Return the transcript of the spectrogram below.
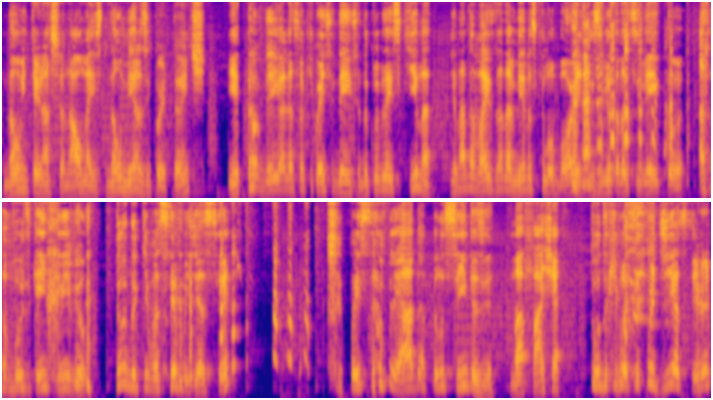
não internacional, mas não menos importante. E também, olha só que coincidência, do Clube da Esquina, de nada mais, nada menos que Loborges, Milton Nascimento. A música é incrível. Tudo que você podia ser foi sampleada pelo Síntese, na faixa Tudo que você podia ser.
